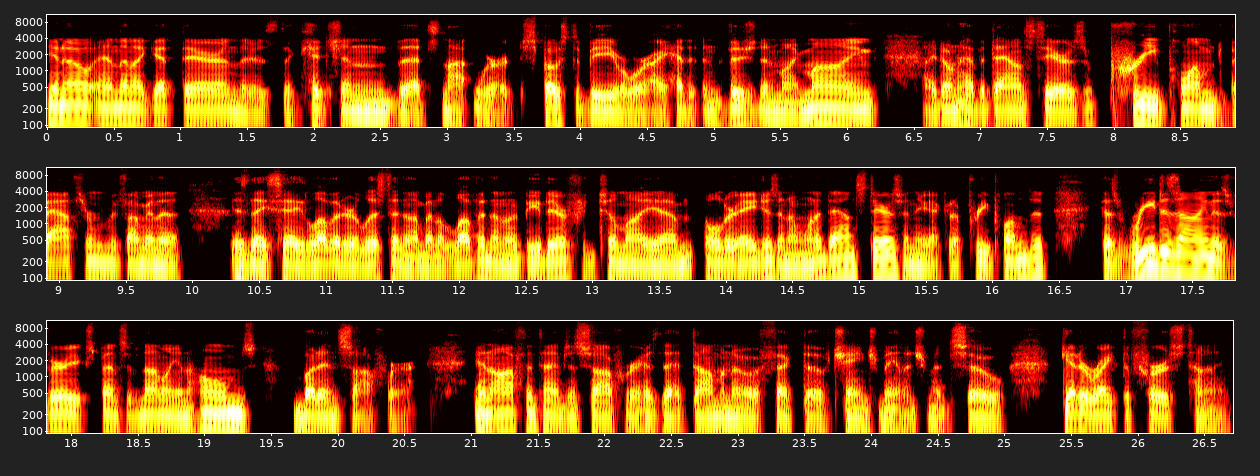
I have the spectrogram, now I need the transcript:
you know, and then I get there and there's the kitchen that's not where it's supposed to be or where I had it envisioned in my mind. I don't have a downstairs pre-plumbed bathroom if I'm gonna as they say, love it or list it, and I'm going to love it. And I'm going to be there for, until my um, older ages, and I want a downstairs, and I could have pre-plumbed it because redesign is very expensive, not only in homes but in software, and oftentimes in software has that domino effect of change management. So get it right the first time.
